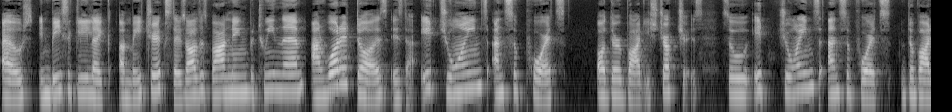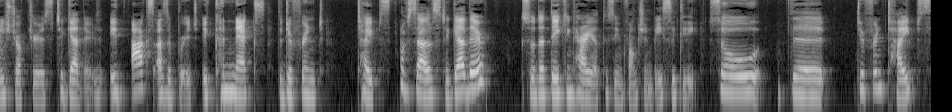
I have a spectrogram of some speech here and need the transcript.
out in basically like a matrix. There's all this bonding between them. And what it does is that it joins and supports other body structures. So it joins and supports the body structures together. It acts as a bridge. It connects the different types of cells together so that they can carry out the same function basically. So the different types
